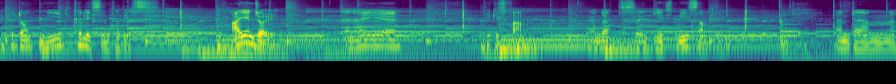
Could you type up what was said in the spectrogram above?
People don't need to listen to this. I enjoy it, and I uh, think it's fun, and that uh, gives me something. And then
